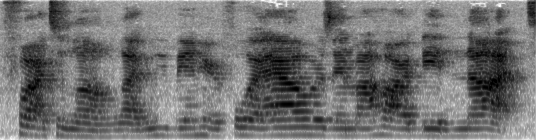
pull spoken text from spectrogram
far too long. Like we've been here four hours, and my heart did not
